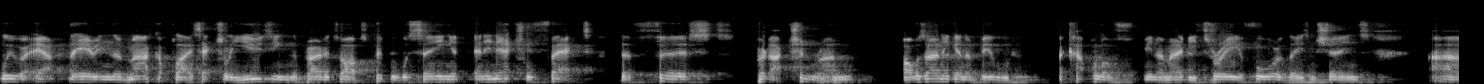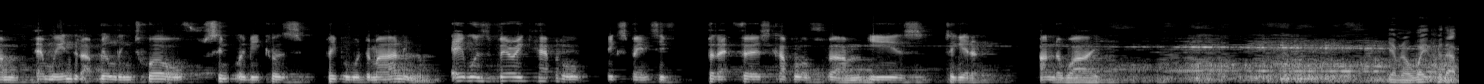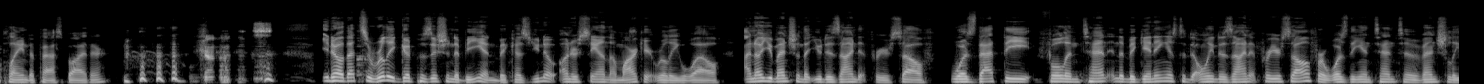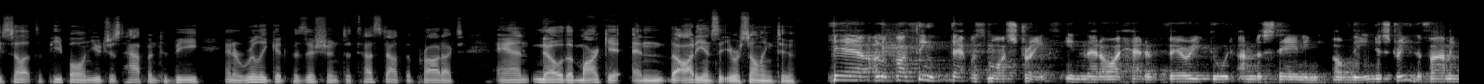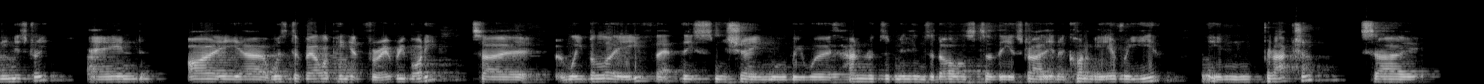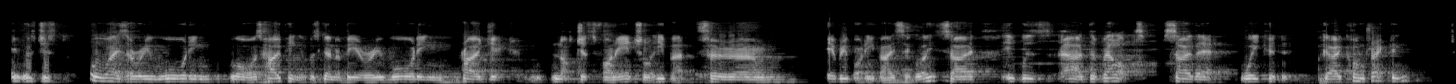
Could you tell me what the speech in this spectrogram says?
we were out there in the marketplace actually using the prototypes. People were seeing it. And in actual fact, the first production run, I was only going to build a couple of, you know, maybe three or four of these machines. Um, and we ended up building 12 simply because people were demanding them. It was very capital expensive for that first couple of um, years to get it underway. You having to wait for that plane to pass by there? you know, that's a really good position to be in because you know understand the market really well. I know you mentioned that you designed it for yourself. Was that the full intent in the beginning is to only design it for yourself or was the intent to eventually sell it to people and you just happened to be in a really good position to test out the product and know the market and the audience that you were selling to? Yeah, look, I think that was my strength in that I had a very good understanding of the industry, the farming industry, and I uh, was developing it for everybody. So we believe that this machine will be worth hundreds of millions of dollars to the Australian economy every year in production. So it was just always a rewarding, well, I was hoping it was going to be a rewarding project, not just financially, but for um, everybody basically. So it was uh, developed so that we could go contracting.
